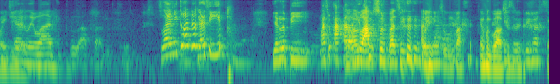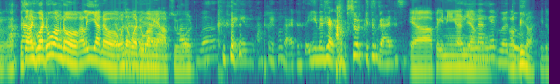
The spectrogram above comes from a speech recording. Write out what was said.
Ada ikan lewat gitu apa gitu. Selain itu ada nggak sih yang lebih masuk akal Oh, gitu. lu absurd banget sih hari ini sumpah. Emang gua absurd. Ya, jangan gua doang dong, kalian Ya dong. Masa udah. gua doang Iya, yang Kalau absurd. gua pengen apa ya? Gua nggak ada keinginan yang absurd gitu nggak ada sih. Ya keinginan yang Keinginannya gua tuh- lebih lah gitu.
